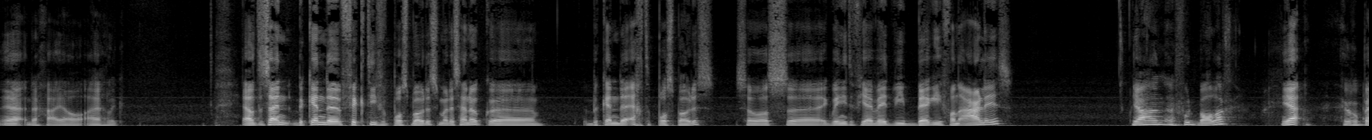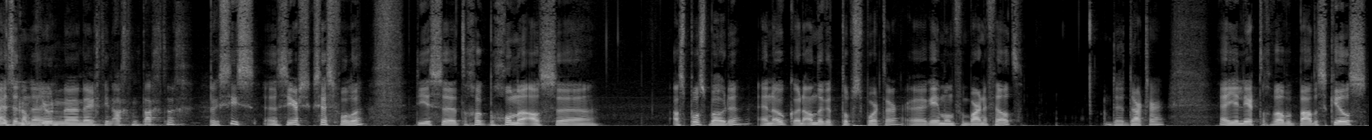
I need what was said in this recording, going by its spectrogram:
Ja, daar ga je al eigenlijk. Ja, want er zijn bekende fictieve postbodes, maar er zijn ook bekende echte postbodes. Zoals, ik weet niet of jij weet wie Baggy van Aarle is? Ja, een, voetballer. Ja. Europees kampioen 1988. Eh, precies, een zeer succesvolle. Die is toch ook begonnen als, als postbode. En ook een andere topsporter, Raymond van Barneveld, de darter. Ja, je leert toch wel bepaalde skills.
